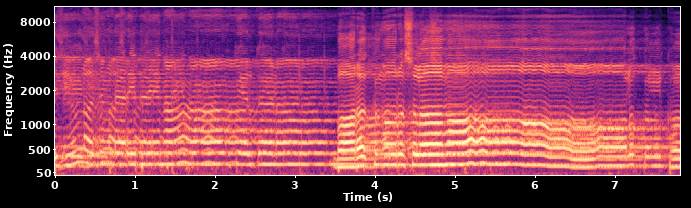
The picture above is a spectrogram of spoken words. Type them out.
ജിയുള്ള വശങ്ങളുടെ അറിയിപ്പിനെ നാം കേൾക്കണം. ബാറക്കുമോർസ്ലാമോൽക്കോ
